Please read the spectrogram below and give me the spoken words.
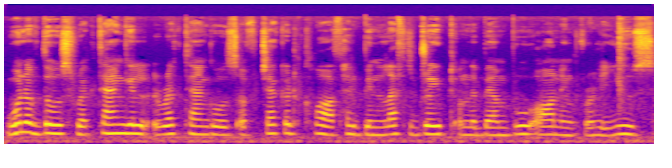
One of those rectangle, rectangles of checkered cloth had been left draped on the bamboo awning for her use.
